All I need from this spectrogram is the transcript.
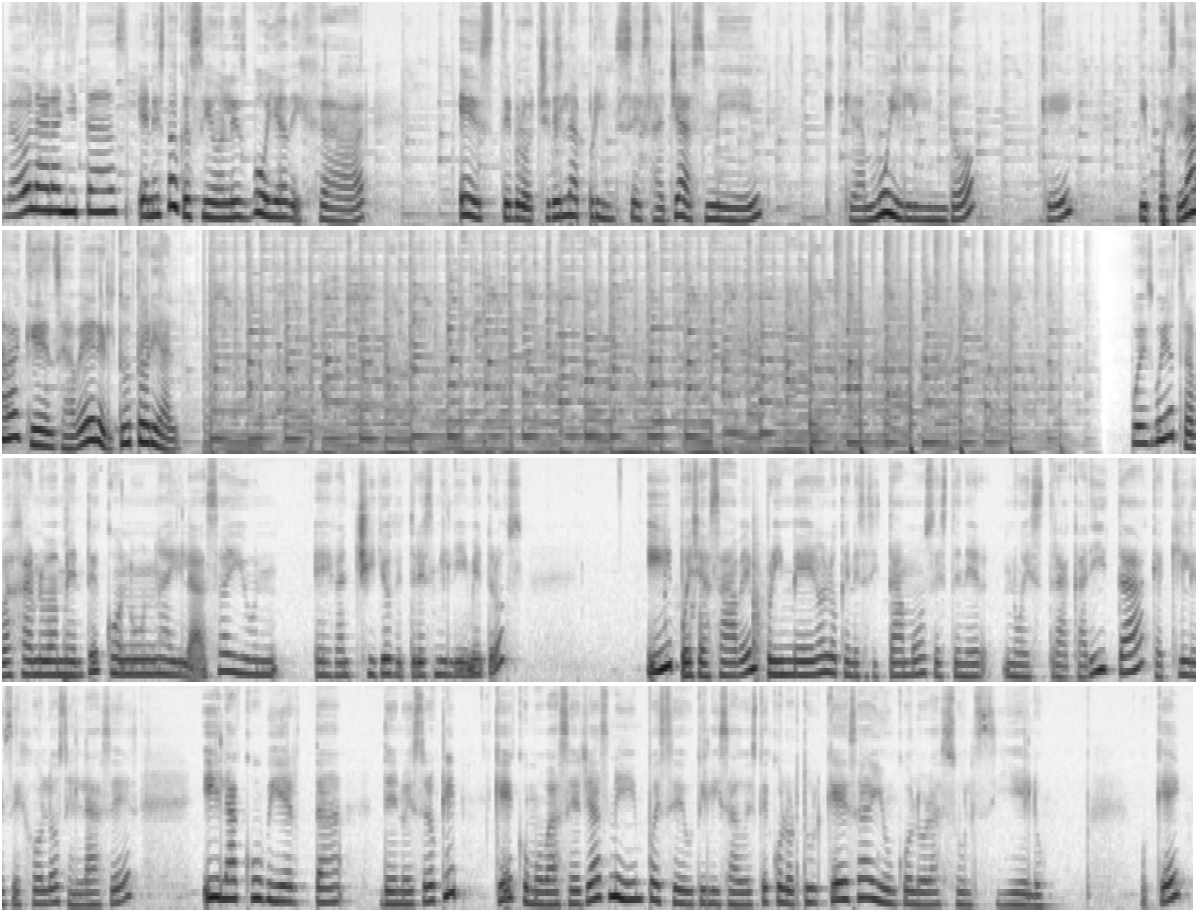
Hola, hola arañitas. En esta ocasión les voy a dejar este broche de la princesa Jasmine que queda muy lindo. ¿Ok? Y pues nada, quédense a ver el tutorial. Pues voy a trabajar nuevamente con una hilaza y un eh, ganchillo de 3 milímetros y pues ya saben, primero lo que necesitamos es tener nuestra carita, que aquí les dejo los enlaces, y la cubierta de nuestro clip, que como va a ser Jasmine, pues he utilizado este color turquesa y un color azul cielo. ¿Ok?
